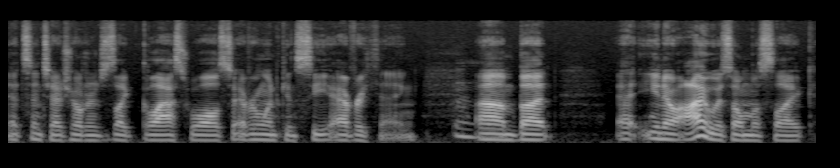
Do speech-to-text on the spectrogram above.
at cincinnati children's it's like glass walls so everyone can see everything Mhm. um, but uh, you know i was almost like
